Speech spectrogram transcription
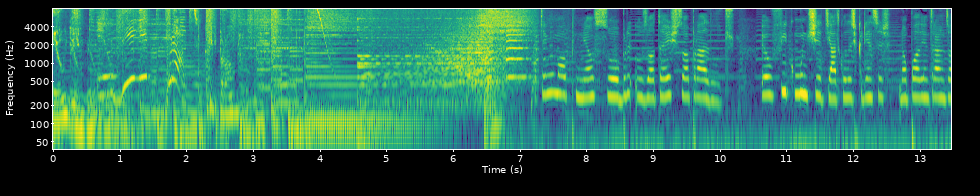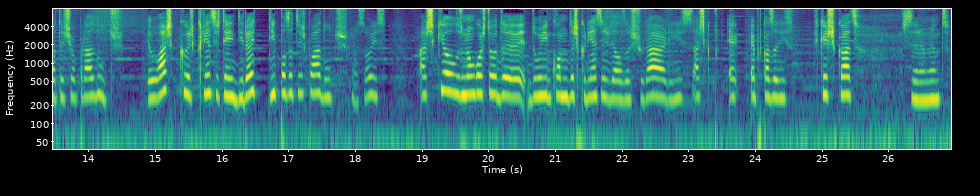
Eu digo Eu digo e pronto. e pronto. Tenho uma opinião sobre os hotéis só para adultos. Eu fico muito chateado quando as crianças não podem entrar nos hotéis só para adultos. Eu acho que as crianças têm direito de ir para os hotéis para adultos, é só isso. Acho que eles não gostam de- do incómodo das crianças, delas a chorar e isso. Acho que é, é por causa disso. Fiquei chocado, sinceramente.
